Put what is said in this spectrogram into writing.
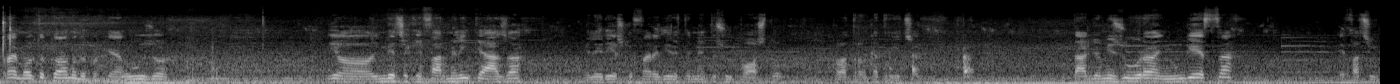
Però è molto comodo perché lo uso io invece che farmeli in casa me le riesco a fare direttamente sul posto con la troncatrice taglio misura in lunghezza e faccio il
